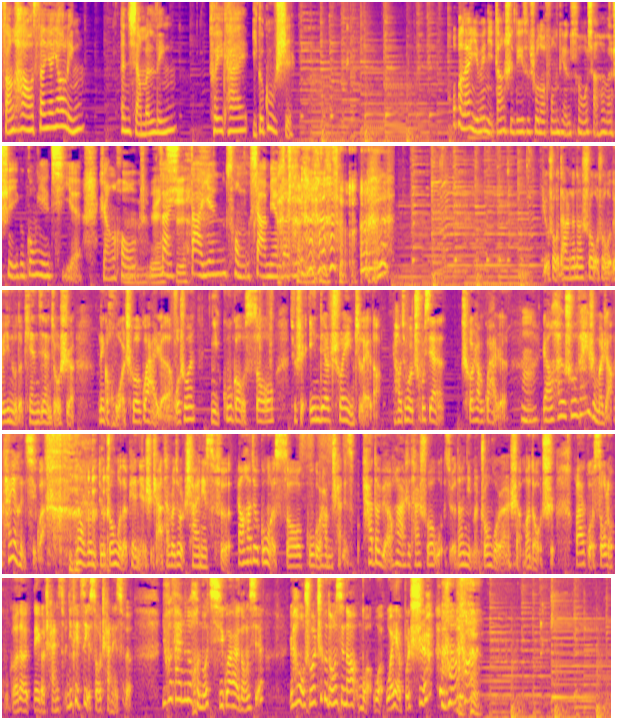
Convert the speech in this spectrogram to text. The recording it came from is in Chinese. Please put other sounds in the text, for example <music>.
房号三幺幺零，摁响门铃，推开一个故事。我本来以为你当时第一次说到丰田村，我想象的是一个工业企业，然后在大烟囱下面的 <laughs> 一个。<laughs> 比如说，我当时跟他说，我说我对印度的偏见就是那个火车怪人。我说你 Google 搜就是 India Train 之类的，然后就会出现。车上挂人，嗯，然后他就说为什么这样？他也很奇怪。<laughs> 那我说你对中国的偏见是啥？他说就是 Chinese food。然后他就跟我搜 Google 他们 Chinese food。他的原话是他说我觉得你们中国人什么都吃。后来给我搜了谷歌的那个 Chinese food，你可以自己搜 Chinese food，你会发现真的很多奇怪的东西。然后我说这个东西呢，我我我也不吃。<laughs>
